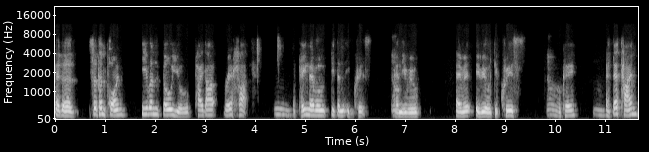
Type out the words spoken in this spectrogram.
at a certain point, even though you pai da very hard, Mm. the pain level didn't increase Oh. and it will and it will decrease. Oh. Okay. Mm. At that time,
